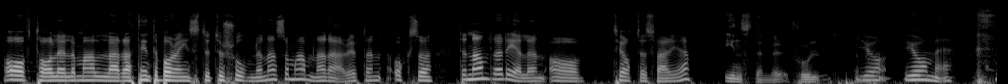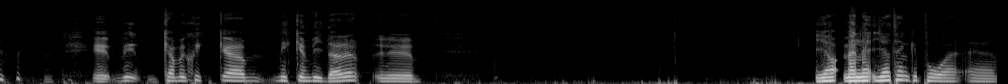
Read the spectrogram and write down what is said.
avtal eller mallar, att det inte bara är institutionerna som hamnar där utan också den andra delen av Teatersverige. Instämmer fullt. Jag, jag med. Eh, vi, kan vi skicka micken vidare? Eh, Ja, men jag tänker på, eh,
